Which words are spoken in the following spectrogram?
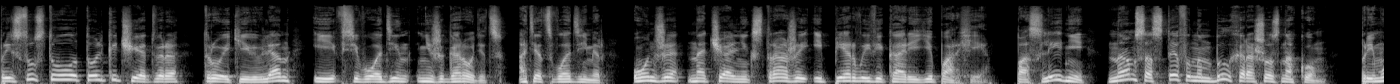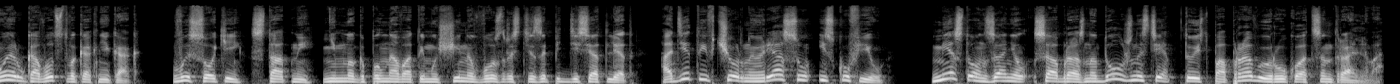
присутствовало только четверо, трое киевлян и всего один нижегородец, отец Владимир, он же начальник стражей и первый викарий епархии. Последний нам со Стефаном был хорошо знаком. Прямое руководство как-никак. Высокий, статный, немного полноватый мужчина в возрасте за 50 лет, одетый в черную рясу и скуфью. Место он занял сообразно должности, то есть по правую руку от центрального.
